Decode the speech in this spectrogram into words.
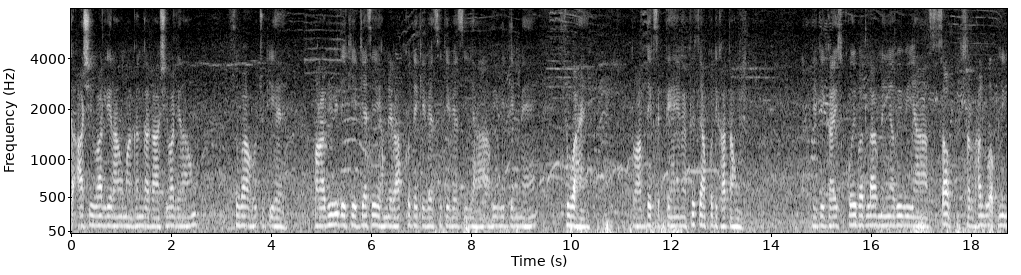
का आशीर्वाद ले रहा हूँ, माँ गंगा का आशीर्वाद ले रहा हूँ। सुबह हो चुकी है और अभी भी देखिए, जैसे हमने रात को देखे, वैसी के वैसी यहाँ अभी भी दिन में है, सुबह है। तो आप देख सकते हैं, मैं फिर से आपको दिखाता हूँ। देखिए गाइस कोई बदलाव नहीं, अभी भी यहाँ सब श्रद्धालु अपनी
